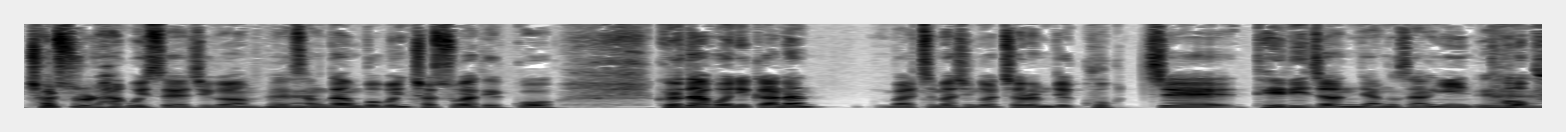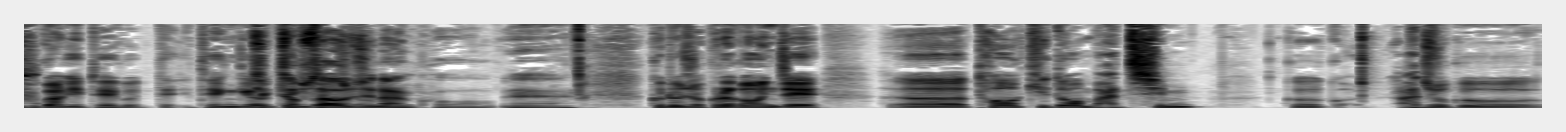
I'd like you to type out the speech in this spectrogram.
철수를 하고 있어요 지금 네. 상당 부분이 철수가 됐고 그러다 보니까는 말씀하신 것처럼 이제 국제 대리전 양상이 예. 더 부각이 되고 된 게 직접. 싸우지는 않고. 예. 그러죠. 그리고 이제 어 터키도 마침 그 아주 그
